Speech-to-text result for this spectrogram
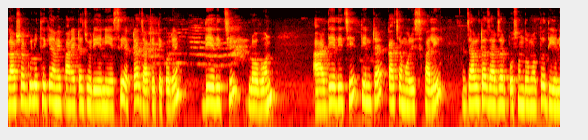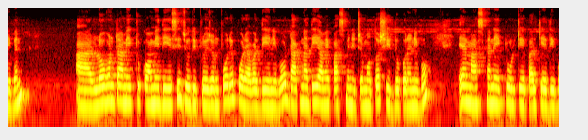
লাউ শাকগুলো থেকে আমি পানিটা ঝরিয়ে নিয়েছি একটা জাকিতে করে। দিয়ে দিচ্ছি লবণ। আর দিয়ে দিচ্ছি তিনটা কাঁচামরিচ ফালি। জালটা যার যার পছন্দ মতো দিয়ে নেবেন। আর লবণটা আমি একটু কমে দিয়েছি, যদি প্রয়োজন পড়ে পরে আবার দিয়ে নিব। ডাকনা দিয়ে আমি পাঁচ মিনিটের মতো সিদ্ধ করে নিব। এর মাঝখানে একটু উল্টিয়ে পাল্টিয়ে দিব।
